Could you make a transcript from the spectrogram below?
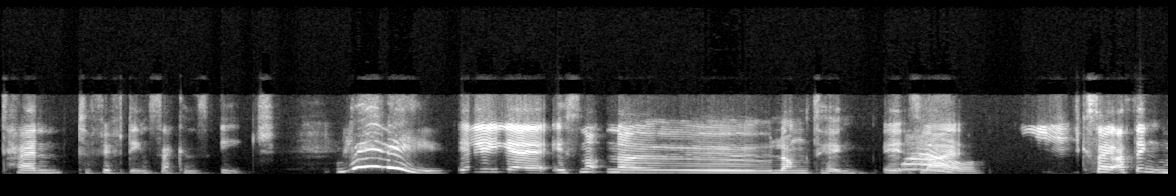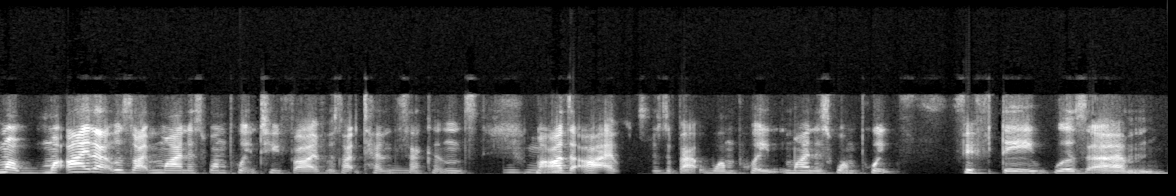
10 to 15 seconds each Really? yeah yeah it's not no long thing it's like wow. So i think my, my eye that was like minus 1.25 was like 10 Mm. seconds Mhm. my other eye which was about 1 point minus 1.50 was um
